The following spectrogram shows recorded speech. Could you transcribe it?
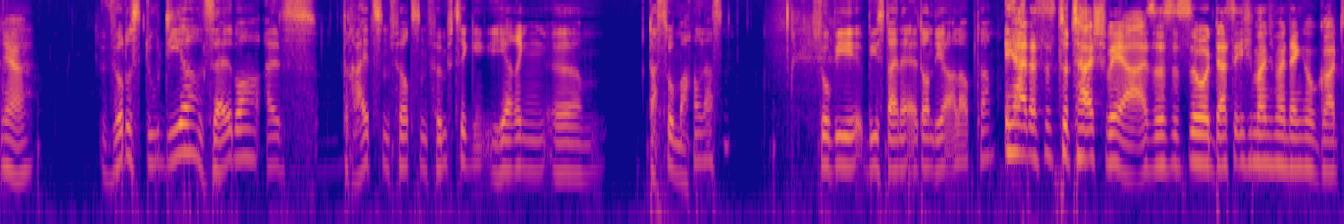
Ja. Würdest du dir selber als 13, 14, 15-Jährigen ähm, das so machen lassen? So wie, wie es deine Eltern dir erlaubt haben? Ja, das ist total schwer. Also es ist so, dass ich manchmal denke, oh Gott,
